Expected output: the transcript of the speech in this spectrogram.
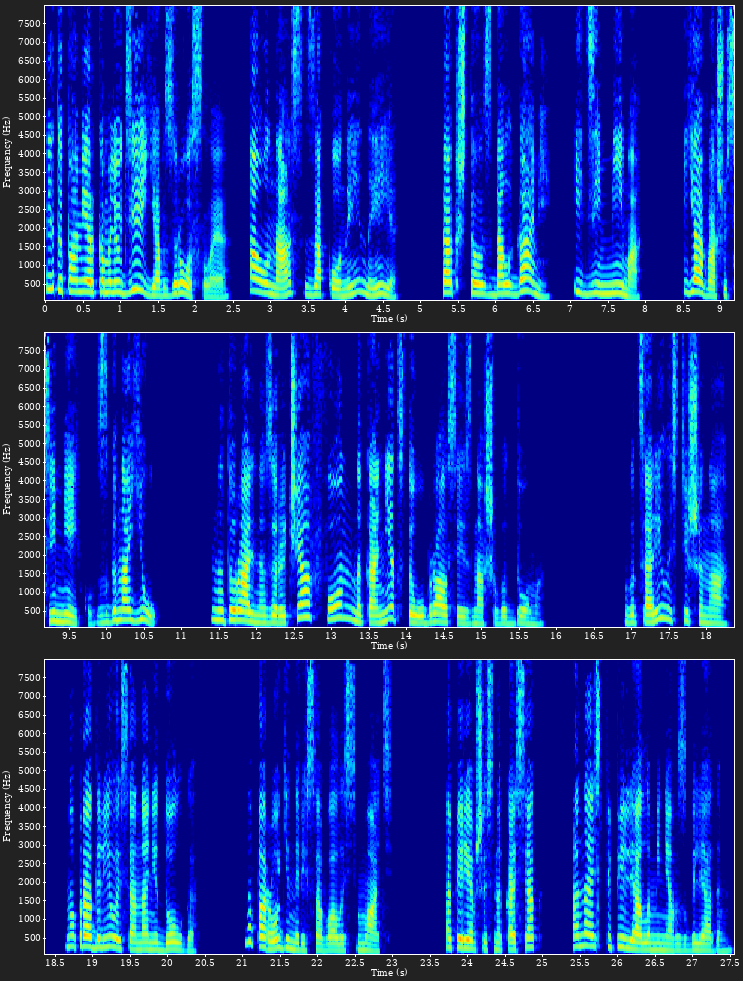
Это по меркам людей я взрослая, а у нас законы иные. Так что с долгами иди мимо. Я вашу семейку сгною. Натурально зарычав, он наконец-то убрался из нашего дома. Воцарилась тишина, но продлилась она недолго. На пороге нарисовалась мать. Оперевшись на косяк, она испепеляла меня взглядом.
